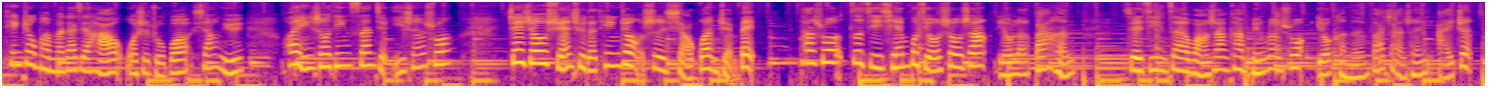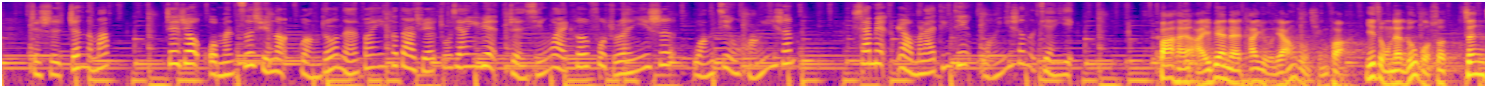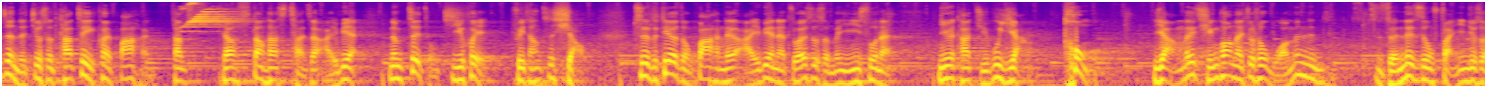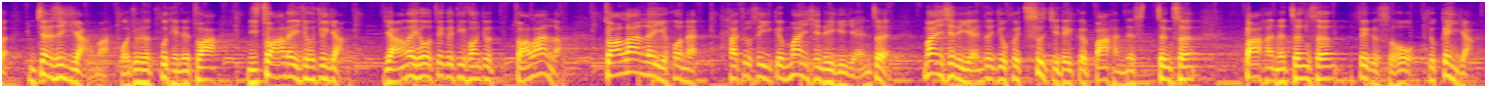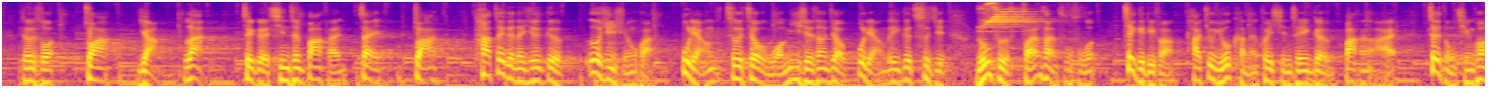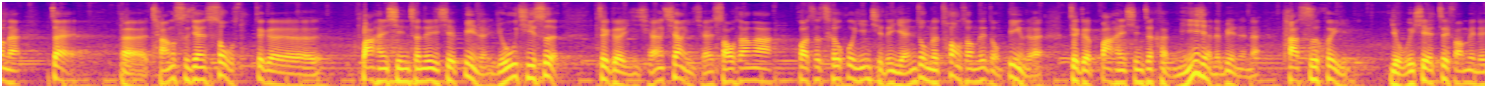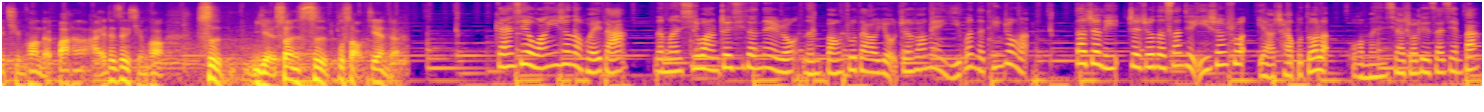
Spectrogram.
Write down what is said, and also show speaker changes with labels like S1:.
S1: 听众朋友们，大家好，我是主播香鱼，欢迎收听三九医生说。这周选取的听众是小冠卷贝，他说自己前不久受伤留了疤痕，最近在网上看评论说有可能发展成癌症，这是真的吗？这周我们咨询了广州南方医科大学珠江医院整形外科副主任医师王静黄医生，下面让我们来听听王医生的建议。
S2: 疤痕癌变呢，它有两种情况，一种呢，如果说真正的就是它这一块疤痕，它要是让它产生癌变，那么这种机会非常之小。这是第二种疤痕的癌变呢，主要是什么因素呢？因为它局部痒痛，痒的情况呢，就是我们人的这种反应，就是你真的是痒嘛，我就是不停的抓，你抓了以后就痒，痒了以后这个地方就抓烂了。抓烂了以后呢，它就是一个慢性的一个炎症，慢性的炎症就会刺激的一个疤痕的增生，疤痕的增生，这个时候就更痒，所以说抓痒烂，这个形成疤痕，再抓它这个呢就是一个恶性循环，不良，这叫我们医学上叫不良的一个刺激，如此反反复复，这个地方它就有可能会形成一个疤痕癌，这种情况呢，在呃长时间受这个疤痕形成的一些病人，尤其是。这个以前像以前烧伤啊，或是车祸引起的严重的创伤那种病人，这个疤痕形成很明显的病人呢，他是会有一些这方面的情况的，疤痕癌的这个情况是也算是不少见的。
S1: 感谢王医生的回答，那么希望这期的内容能帮助到有这方面疑问的听众了。到这里，这周的三九医生说也要差不多了，我们下周六再见吧。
